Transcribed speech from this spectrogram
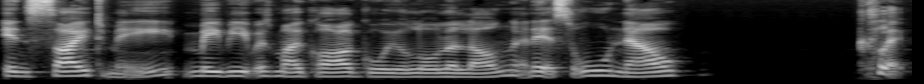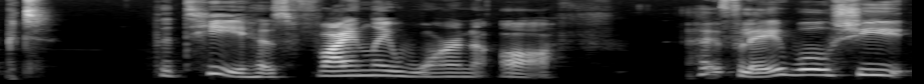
inside me, maybe it was my gargoyle all along, and it's all now clicked. The tea has finally worn off. Hopefully. Well, she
